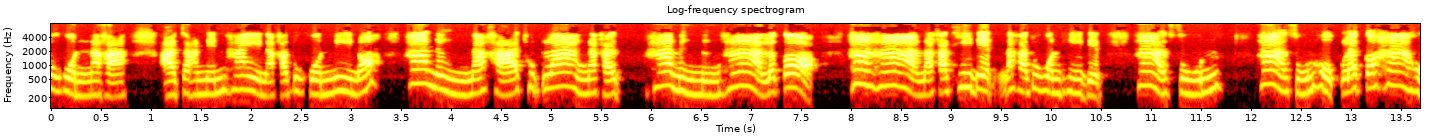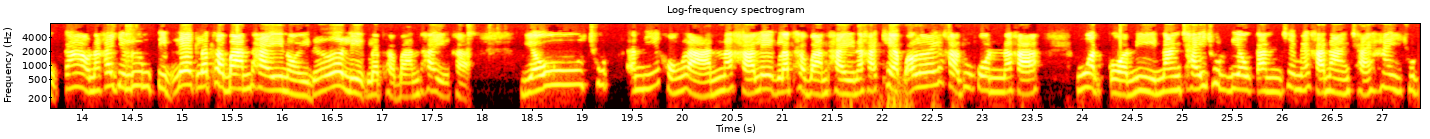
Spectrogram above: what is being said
ทุกคนนะคะ อาจารย์เน้นให้นะคะทุกคนนี่เนาะห้าหนึ่งนะคะชุดล่างนะคะห้าหนึ่งหนึ่งห้าแล้วก็ห้าห้านะคะทีเด็ดนะคะทุกคนทีเด็ดห้าศูนย์ห้าศูนย์หกและก็ห้าหกเก้านะคะอย่าลืมติดเลขรัฐบาลไทยหน่อยเด้อเลขรัฐบาลไทยค่ะเดี๋ยวชุดอันนี้ของหลานนะคะ เลขรัฐบาลไทยนะคะ แคปเอาเลยค่ะ ทุกคนนะคะ งวดก่อนนี่นางใช้ชุดเดียวกันใช่ไหมคะ นางใช้ให้ชุด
